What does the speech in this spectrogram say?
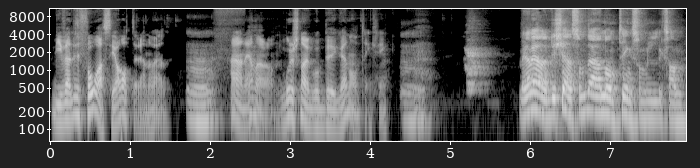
Det är väldigt få asiater i NHL. Mm. Han är en av dem. Det borde snarare gå att bygga någonting kring. Mm. Men jag menar, det känns som det är någonting som liksom...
